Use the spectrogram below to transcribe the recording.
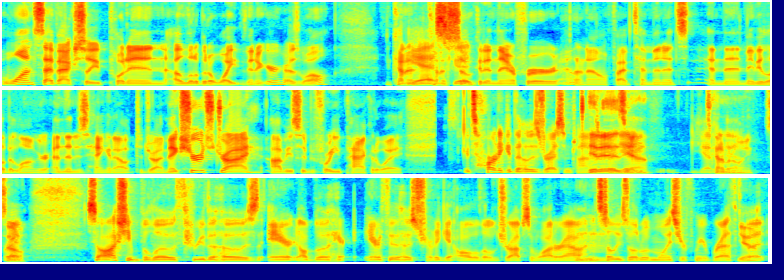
once I've actually put in a little bit of white vinegar as well. Kind of Yes, kind of soak it in there for I don't know five ten minutes, and then maybe a little bit longer, and then just hang it out to dry. Make sure it's dry, obviously, before you pack it away. It's hard to get the hose dry sometimes. It is, you- yeah. It's kind of annoying. So right. So I'll actually blow through the hose, air. I'll blow hair, air through the hose to try to get all the little drops of water out, and it still leaves a little bit of moisture from your breath, Mm-hmm. Yeah. but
